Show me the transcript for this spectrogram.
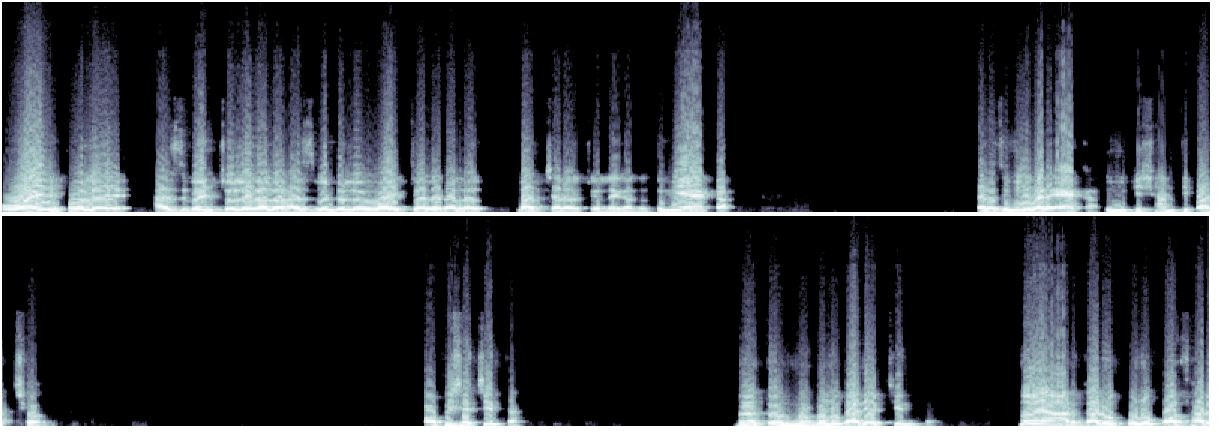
ওয়াইফ হলে হাজবেন্ড চলে গেল হাজবেন্ড হলে ওয়াইফ চলে গেল, বাচ্চারাও চলে গেল, তুমি একা। তাহলে তুমি এবার একা, তুমি কি শান্তি পাচ্ছ? অফিসের চিন্তা। না নয়তো অন্য কোনো কাজের চিন্তা। নয় আর কারও কোনো কথার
